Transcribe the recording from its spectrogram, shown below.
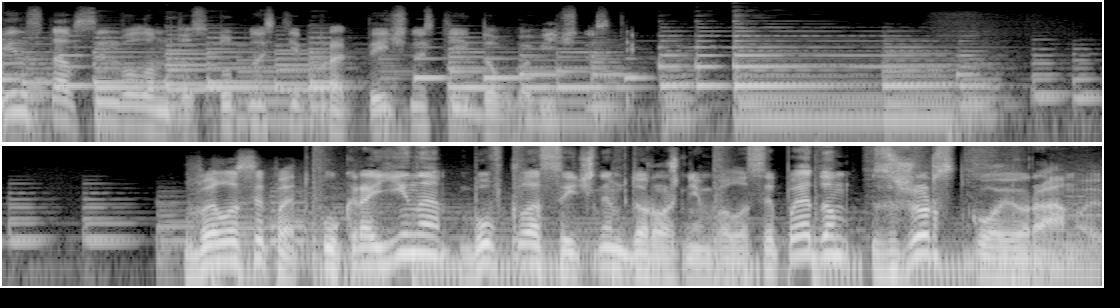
Він став символом доступності, практичності й довговічності. Велосипед Україна був класичним дорожнім велосипедом з жорсткою рамою.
